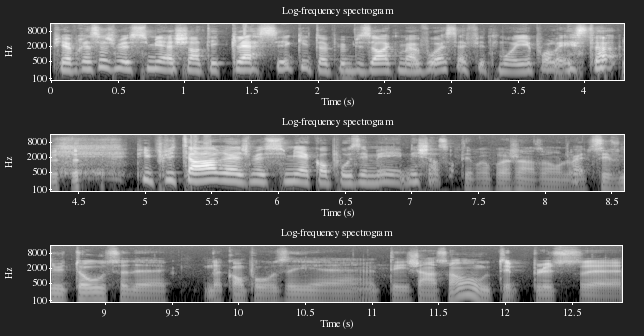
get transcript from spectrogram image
Puis après ça, je me suis mis à chanter classique, qui est un peu bizarre que ma voix, ça fit moyen pour l'instant. Puis plus tard, euh, je me suis mis à composer mes, mes chansons. Tes propres chansons. là. Ouais. C'est venu tôt, ça, de, de composer euh, tes chansons ou t'es plus euh,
